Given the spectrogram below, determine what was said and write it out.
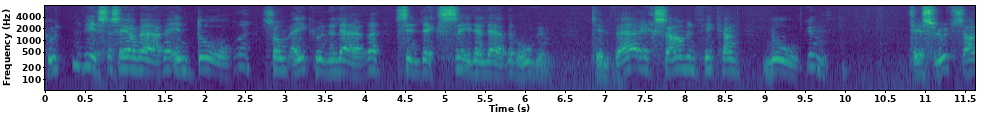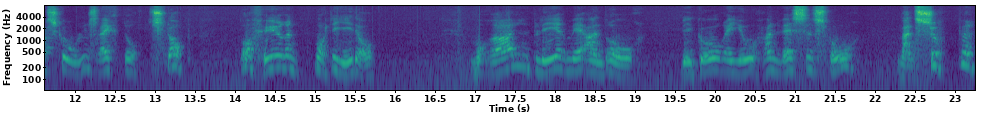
gutten viste seg å være en dåre som ei kunne lære sin lekse i den lærde boken. Til hver eksamen fikk han noen. Til slutt sa skolens rektor stopp, og fyren måtte gi det opp. Moralen blir med andre ord vi går i Johan Wessels spor. Man suppe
